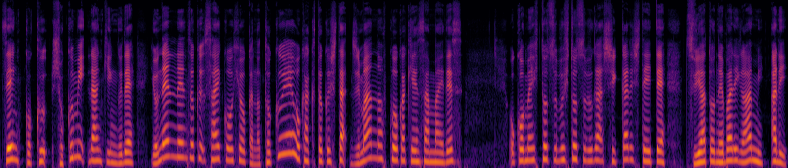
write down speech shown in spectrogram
全国食味ランキングで4年連続最高評価の特 A を獲得した自慢の福岡県産米です。お米一粒一粒がしっかりしていてツヤと粘りがあり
